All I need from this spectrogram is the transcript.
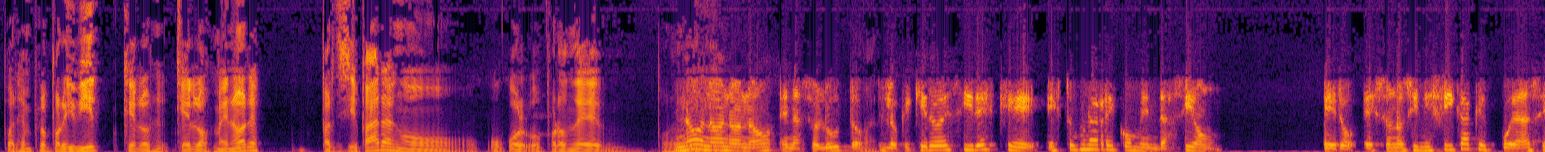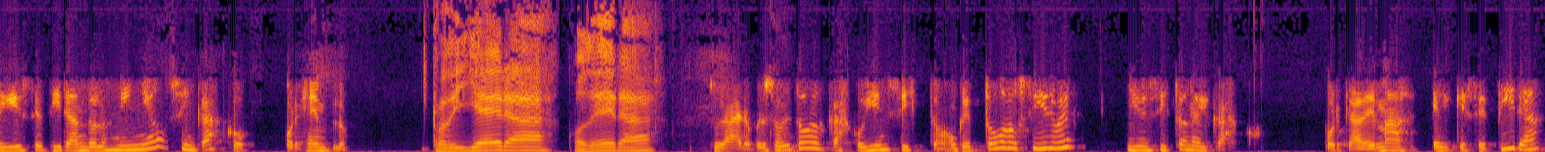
por ejemplo, prohibir que los, que los menores participaran o, o, por dónde... no, no, no, no, en absoluto. Lo que quiero decir es que esto es una recomendación, pero eso no significa que puedan seguirse tirando los niños sin casco, por ejemplo. Rodilleras, coderas. Claro, pero sobre todo el casco, yo insisto, aunque todo sirve, yo insisto en el casco, porque además el que se tira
